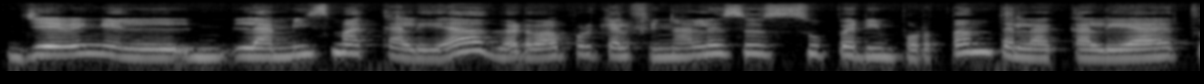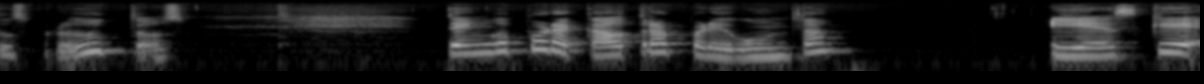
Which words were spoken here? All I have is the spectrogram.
lleven la misma calidad, ¿verdad? Porque al final eso es súper importante, la calidad de tus productos. Tengo por acá otra pregunta y es que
